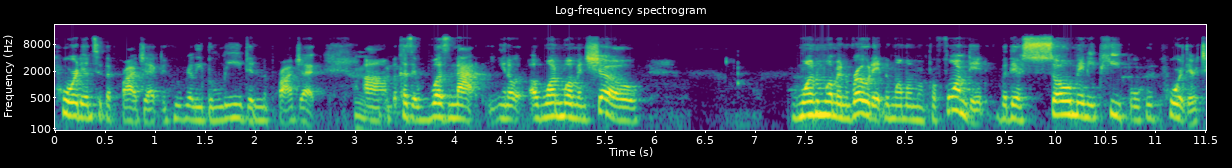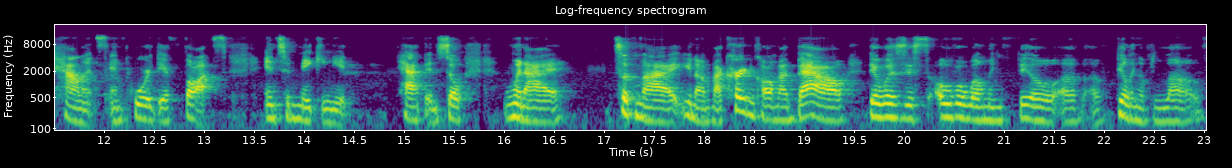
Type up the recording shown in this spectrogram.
poured into the project and who really believed in the project mm-hmm. um, because it was not you know a one woman show one woman wrote it and one woman performed it, but there's so many people who poured their talents and poured their thoughts into making it happen. So when I took my, you know, my curtain call, my bow, there was this overwhelming feel of, of feeling of love,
